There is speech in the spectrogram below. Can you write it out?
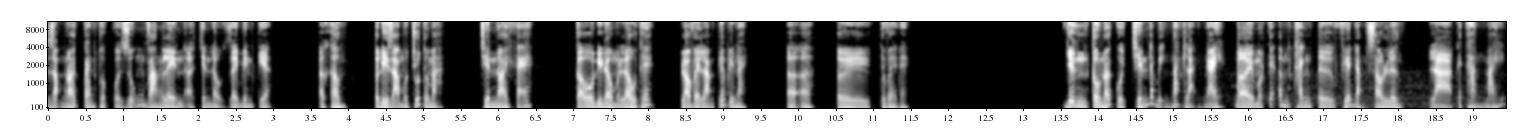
Giọng nói quen thuộc của Dũng vang lên ở trên đầu dây bên kia. Ờ không, tôi đi dạo một chút thôi mà. Chiến nói khẽ. Cậu đi đâu mà lâu thế? Lo về làm tiếp đi này. Ờ ờ, tôi tôi về đây. Nhưng câu nói của Chiến đã bị ngắt lại ngay bởi một cái âm thanh từ phía đằng sau lưng là cái thang máy.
